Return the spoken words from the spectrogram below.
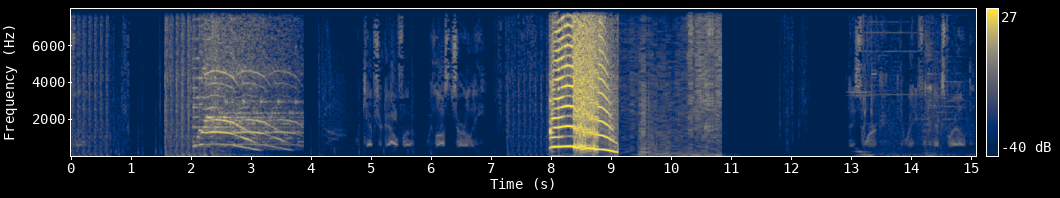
Alpha. Wow! We captured Alpha. We lost Charlie. nice work. Get ready for the next round.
